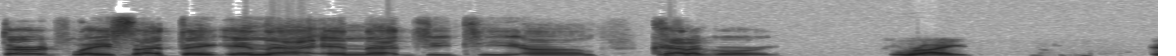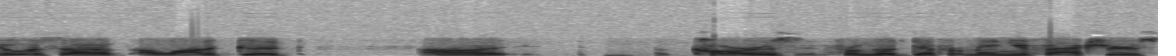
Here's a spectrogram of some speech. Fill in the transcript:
third place, I think, in that in that GT um, category. Right. There was a, a lot of good uh, cars from the different manufacturers.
